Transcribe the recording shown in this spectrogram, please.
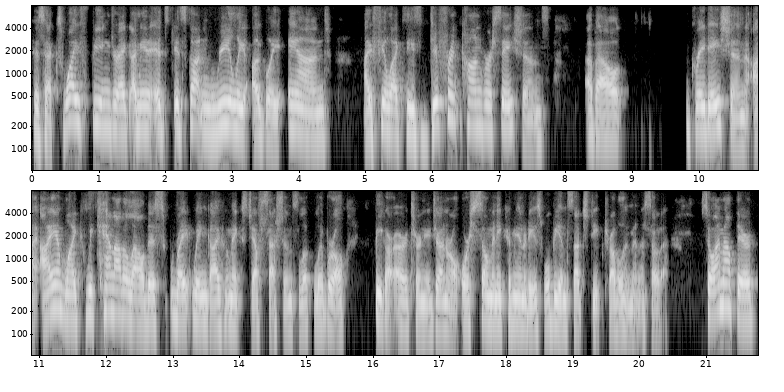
his ex-wife being dragged. I mean, it's it's gotten really ugly. And I feel like these different conversations about gradation, I, I am like, we cannot allow this right-wing guy who makes Jeff Sessions look liberal be our, our attorney general, or so many communities will be in such deep trouble in Minnesota. So I'm out there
